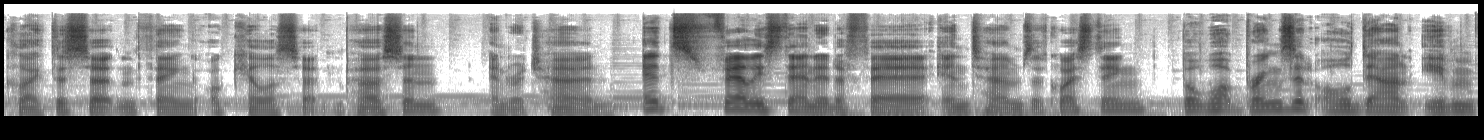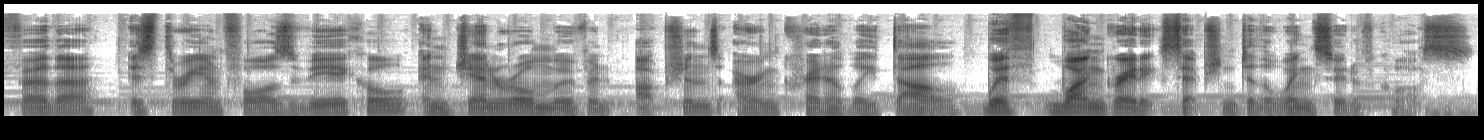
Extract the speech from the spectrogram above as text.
collect a certain thing or kill a certain person, and return. It's fairly standard affair in terms of questing, but what brings it all down even further is 3 and 4's vehicle and general movement options are incredibly dull, with one great exception to the wingsuit of course.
